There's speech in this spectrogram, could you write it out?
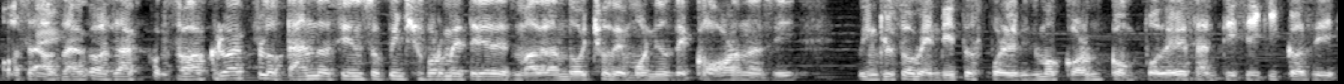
o sea, o sea, o sea, o sea, Croak flotando así en su pinche formetería desmadrando ocho demonios de Korn, así, incluso benditos por el mismo Korn con poderes antipsíquicos y,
